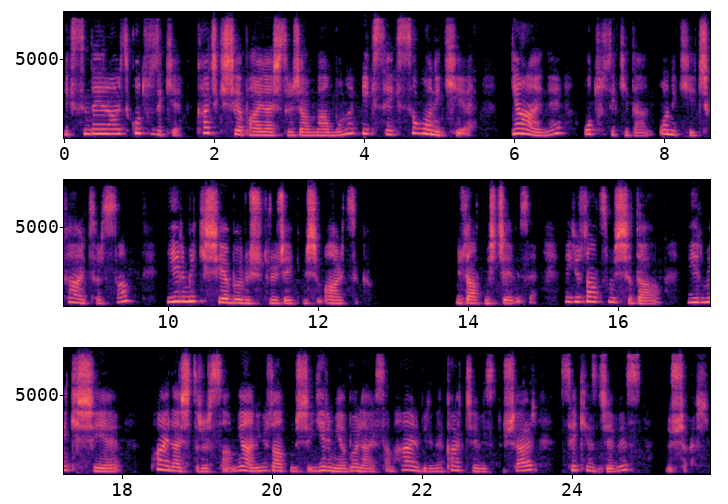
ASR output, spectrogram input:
x'in değeri artık 32. Kaç kişiye paylaştıracağım ben bunu? x eksi 12'ye. Yani 32'den 12'yi çıkartırsam 20 kişiye bölüştürecekmişim artık. 160 cevize. E 160'ı da 20 kişiye paylaştırırsam yani 160'ı 20'ye bölersem her birine kaç ceviz düşer? 8 ceviz düşer.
